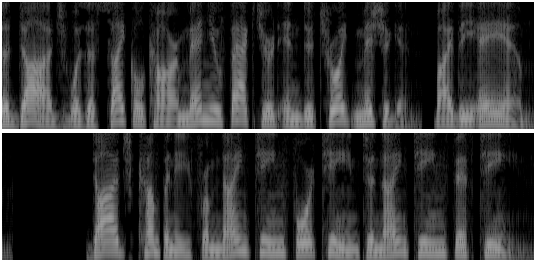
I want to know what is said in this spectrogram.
The Dodge was a cycle car manufactured in Detroit, Michigan, by the A.M. Dodge Company from 1914 to 1915.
